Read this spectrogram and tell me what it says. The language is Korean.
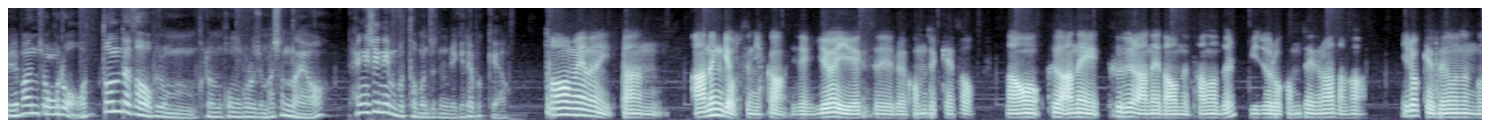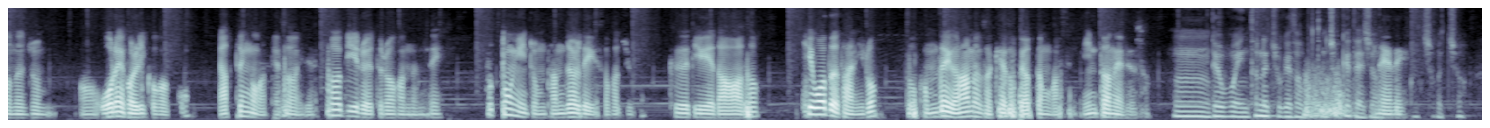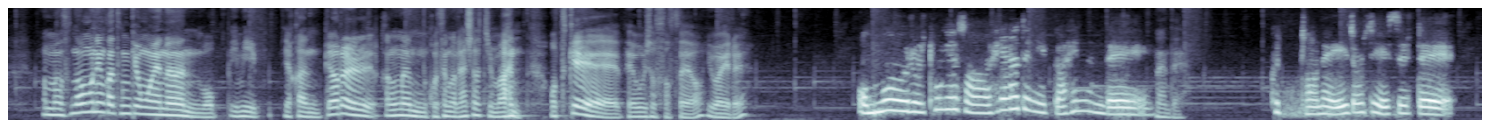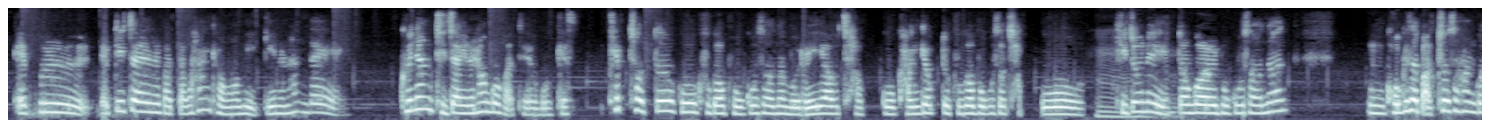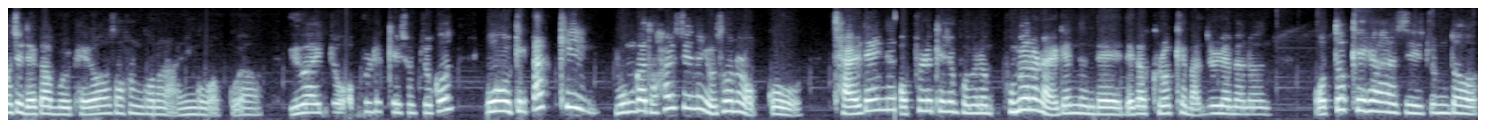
일반적으로 네. 어떤 데서 좀 그런 공부를 좀 하셨나요? 행신님부터 먼저 좀 얘기를 해볼게요. 처음에는 일단 아는 게 없으니까 이제 UI UX를 검색해서 나오 그 안에 글 안에 나오는 단어들 위주로 검색을 하다가 이렇게 배우는 거는 좀 어, 오래 걸릴 것 같고 얕은 것 같아서 이제 스터디를 들어갔는데 소통이 좀 단절돼 있어가지고 그 뒤에 나와서 키워드 단위로 또 검색을 하면서 계속 배웠던 것 같습니다. 인터넷에서. 음, 대부분 인터넷 쪽에서 보통 찾게 되죠. 네네. 그렇죠, 그렇죠. 그러면 스노우님 같은 경우에는 뭐 이미 약간 뼈를 깎는 고생을 하셨지만 어떻게 배우셨었어요 UI를? 업무를 통해서 해야 되니까 했는데 네네. 그 전에 에이전시에 있을 때 앱을 앱 디자인을 갖다가 한 경험이 있기는 한데 그냥 디자인을 한 것 같아요. 뭐 이렇게 캡처 뜨고 그거 보고서는 뭐 레이아웃 잡고 간격도 그거 보고서 잡고 음, 기존에 있던 걸 보고서는 음, 거기서 맞춰서 한 거지 내가 뭘 배워서 한 거는 아닌 것 같고요. UI 쪽, 어플리케이션 쪽은 뭐 이렇게 딱히 뭔가 더 할 수 있는 요소는 없고 잘 돼 있는 어플리케이션 보면은 보면은 알겠는데 내가 그렇게 만들려면은 어떻게 해야지 좀 더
